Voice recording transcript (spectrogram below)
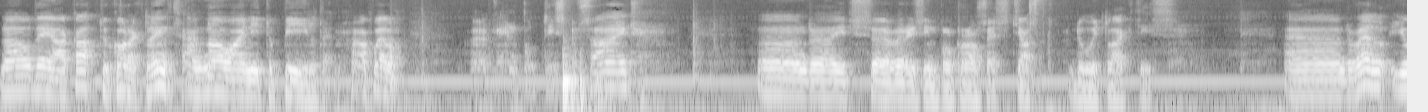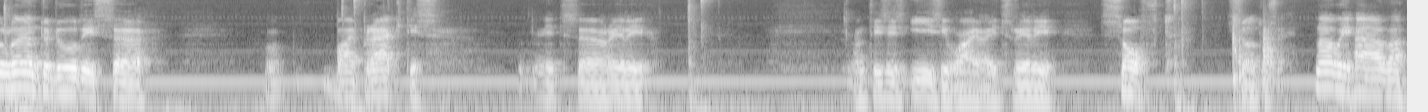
Now they are cut to correct length and now I need to peel them. Uh, well, I can put this aside. And uh, it's a very simple process, just do it like this. And well, you learn to do this uh, by practice. It's uh, really, and this is easy wire, it's really soft, so to say. Now we have uh,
